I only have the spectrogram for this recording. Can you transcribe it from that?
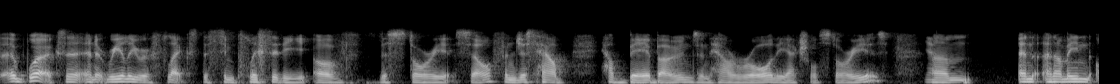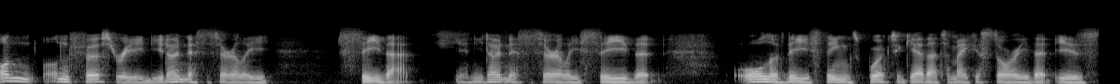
it works and, it really reflects the simplicity of the story itself and just how how bare bones and how raw the actual story is. Yeah. Um, and and I mean on on first read you don't necessarily see that and you don't necessarily see that all of these things work together to make a story that is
